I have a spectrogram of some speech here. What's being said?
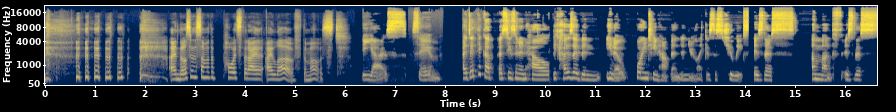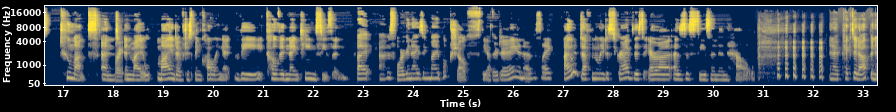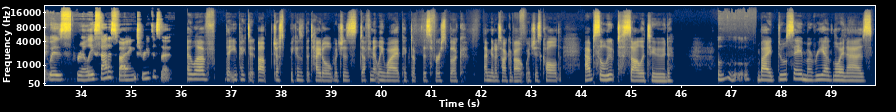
and those are some of the poets that I, I love the most. Yes, same. I did pick up a season in hell because I've been, you know, quarantine happened and you're like, is this two weeks? Is this a month? Is this two months. And right. in my mind, I've just been calling it the COVID 19 season. But I was organizing my bookshelf the other day and I was like, I would definitely describe this era as a season in hell. and I picked it up and it was really satisfying to revisit. I love that you picked it up just because of the title, which is definitely why I picked up this first book I'm going to talk about, which is called Absolute Solitude Ooh. by Dulce Maria Loynaz.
